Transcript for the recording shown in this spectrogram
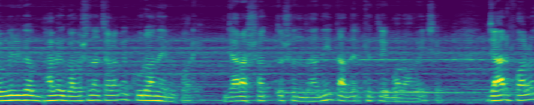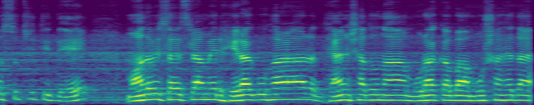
গভীরভাবে গবেষণা চালাবে কোরআনের উপরে। যারা সত্য সন্ধানী, তাদের ক্ষেত্রে বলা হয়েছে। যার ফলশ্রুতিতে মহানবী সাহা ইসলামের হেরা গুহার ধ্যান সাধনা, মুরাকাবা, মুশাহেদা,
